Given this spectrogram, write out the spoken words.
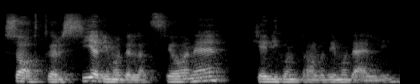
software sia di modellazione che di controllo dei modelli,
